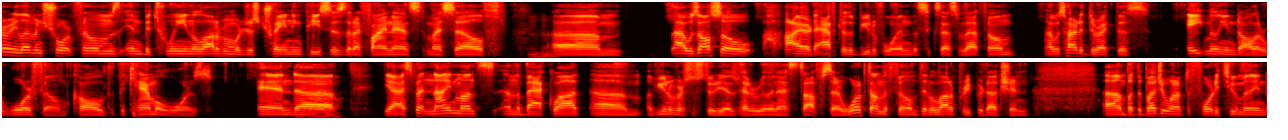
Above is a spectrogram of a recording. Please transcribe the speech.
or 11 short films in between. A lot of them were just training pieces that I financed myself. Mm-hmm. Um, I was also hired after The Beautiful Wind, the success of that film. I was hired to direct this $8 million war film called The Camel Wars. And uh, wow. yeah, I spent nine months on the back lot um, of Universal Studios. We had a really nice office there. Worked on the film, did a lot of pre production. Um, but the budget went up to $42 million,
